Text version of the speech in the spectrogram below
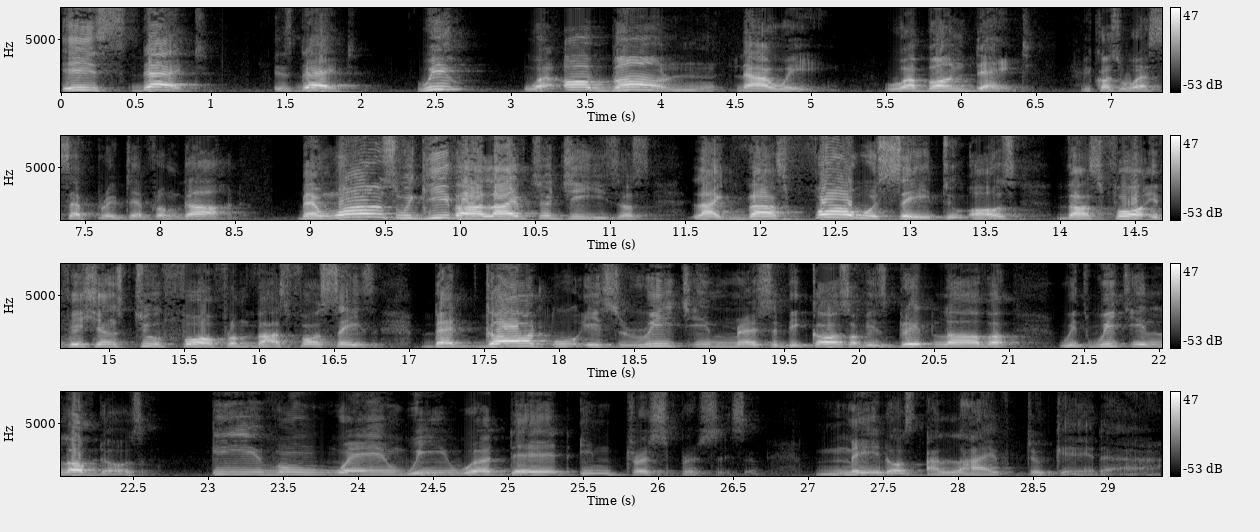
is dead. Is dead. We were all born that way. We were born dead because we were separated from God. But once we give our life to Jesus, like verse 4 will say to us, verse 4, Ephesians 2 4 from verse 4 says, But God, who is rich in mercy because of his great love with which he loved us, even when we were dead in trespasses, made us alive together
